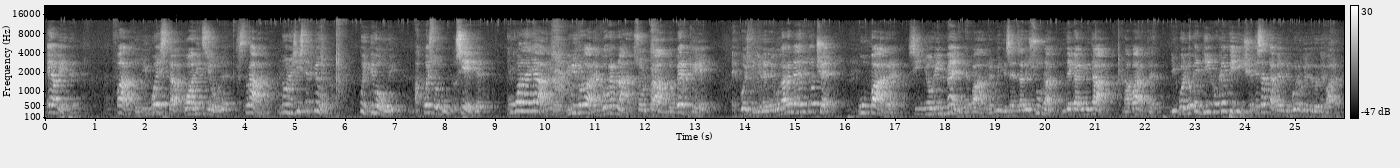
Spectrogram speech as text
e avete fatto di questa coalizione strana, non esiste più. Quindi voi a questo punto siete altri, vi ritrovate a governare soltanto perché, e questo gliene devo dare merito, c'è un padre signorilmente padre, quindi senza nessuna negatività da parte di quello che dico, che vi dice esattamente quello che dovete fare.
